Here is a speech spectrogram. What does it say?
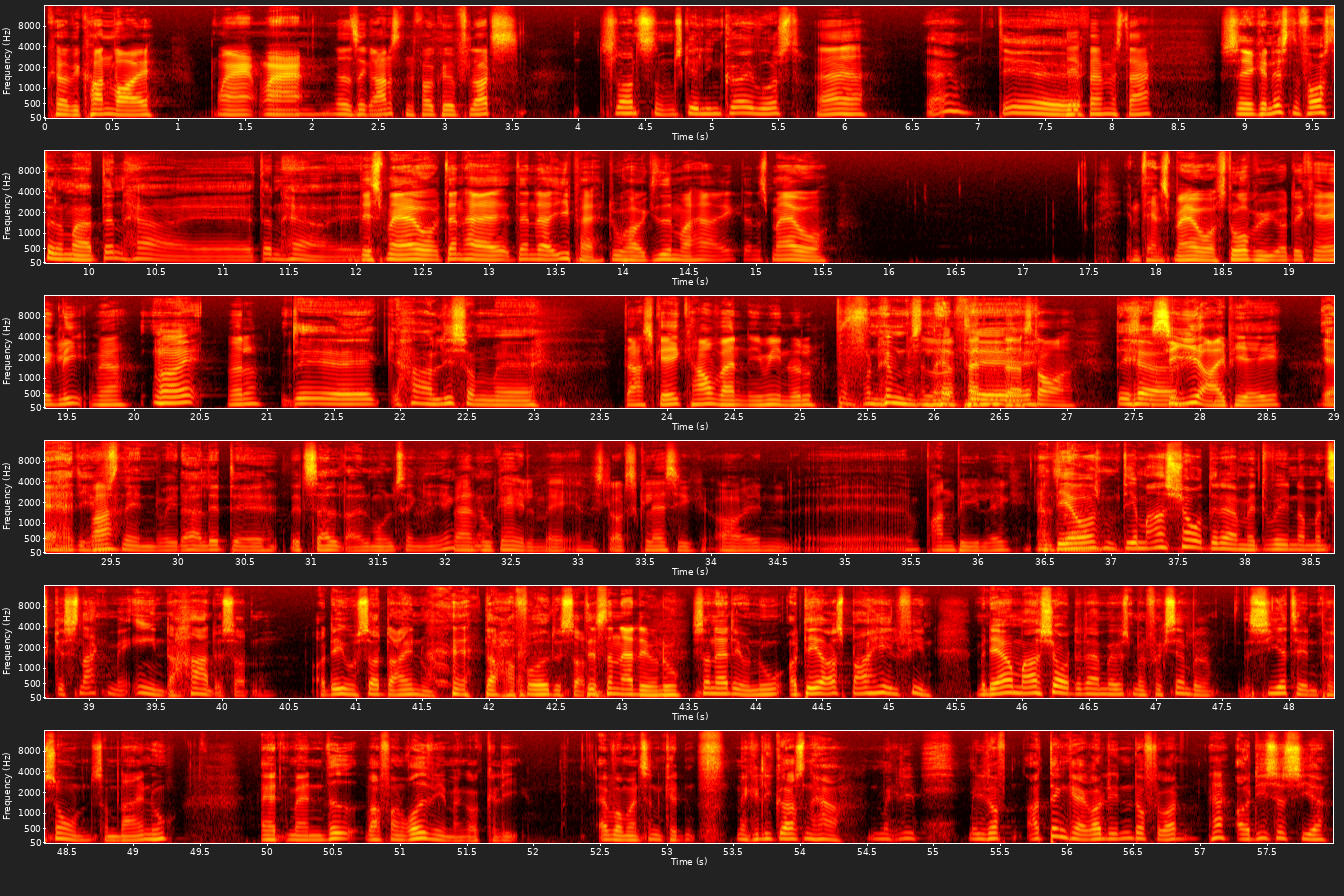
Kører vi konvoj ned til grænsen for at købe slots. Slot, som måske lige en kører i wurst. Ja, ja. Ja, ja. Det, øh, Det er fandme stærkt. så jeg kan næsten forestille mig, at den her... Øh, den her øh, Det smager jo, den her, den der IPA, du har givet mig her, ikke? Den smager jo... Jamen, den smager jo af storby, og det kan jeg ikke lide mere, Nej, vel? det øh, har ligesom øh, Der skal ikke havvand i min øl. på fornemmelsen, Eller hvad at fanden øh, der står. det her... Sige IPA. Ja, det er Hva? jo sådan en, du ved, der er lidt, øh, lidt salt og alle mulige ting i, ikke? Hvad er nu galt med en Slots Classic og en øh, brandbil, ikke? Altså, Jamen, det er jo også det er meget sjovt det der med, du ved, når man skal snakke med en, der har det sådan. Og det er jo så dig nu, der har fået det sådan. Det, sådan er det jo nu. Sådan er det jo nu, og det er også bare helt fint. Men det er jo meget sjovt det der med, hvis man for eksempel siger til en person som dig nu, at man ved, hvad for en rødvin man godt kan lide. At hvor man sådan kan, man kan lige gøre sådan her, man kan lige, med duften, og den kan jeg godt lide, den dufter godt. Ja. Og de så siger,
